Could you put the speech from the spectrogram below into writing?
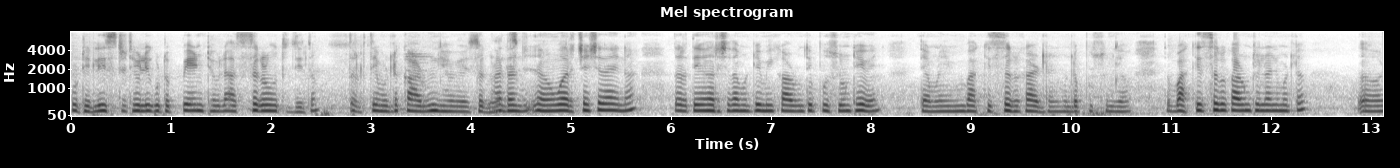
कुठे लिस्ट ठेवली कुठं पेन ठेवलं असं सगळं होतं तिथं. तर ते म्हटलं काढून घ्यावे सगळं. आता ज- वरच्याच्या आहे ना तर ते हर्षदा म्हटले मी काढून ते पुसून ठेवेन. त्यामुळे मी बाकीचं सगळं काढलं आणि म्हटलं पुसून घ्यावं. तर बाकीचं सगळं काढून ठेवलं आणि म्हटलं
